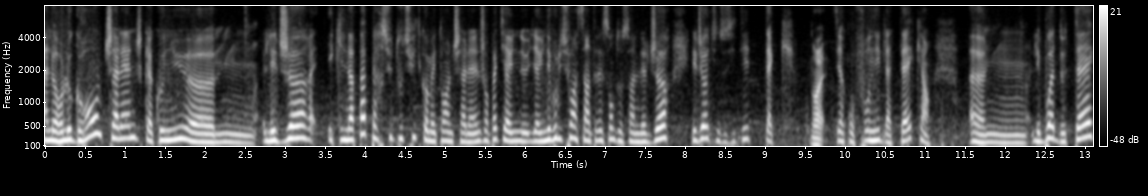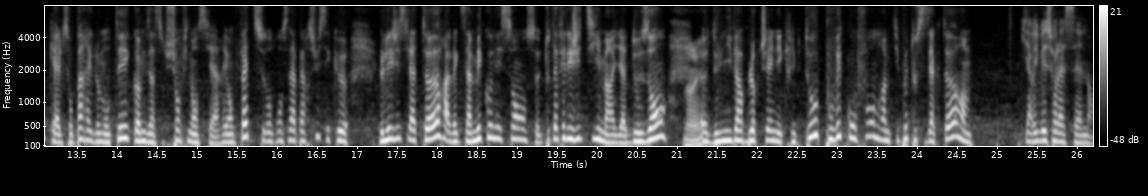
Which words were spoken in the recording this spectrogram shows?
Alors le grand challenge qu'a connu euh, Ledger et qu'il n'a pas perçu tout de suite comme étant un challenge, en fait il y, a une- il y a une évolution assez intéressante au sein de Ledger. Ledger est une société tech. Ouais. C'est-à-dire qu'on fournit de la tech. Euh, les boîtes de tech, elles sont pas réglementées comme des institutions financières. Et en fait, ce dont on s'est aperçu, c'est que le législateur, avec sa méconnaissance tout à fait légitime, hein, il y a deux ans, ouais. euh, de l'univers blockchain et crypto, pouvait confondre un petit peu tous ces acteurs qui arrivaient sur la scène.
